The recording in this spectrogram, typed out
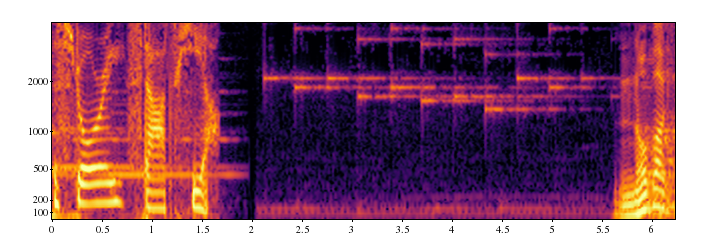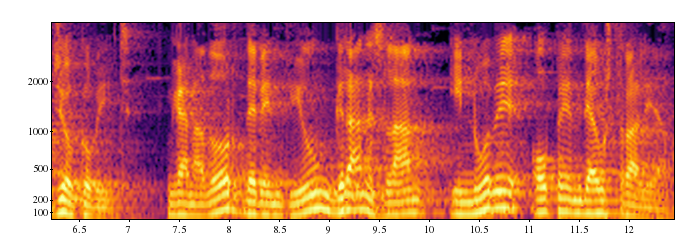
The story starts here. Novak Djokovic, ganador de 21 Grand Slam y 9 Open de Australia.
